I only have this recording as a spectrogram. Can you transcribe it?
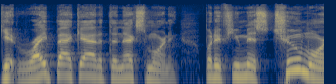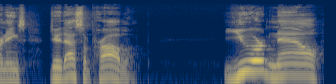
Get right back at it the next morning. But if you miss two mornings, dude, that's a problem. You're now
